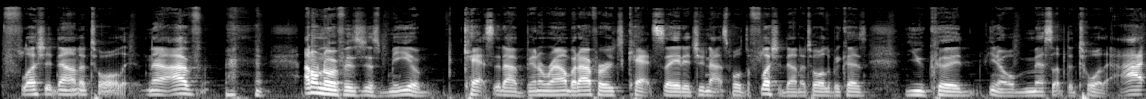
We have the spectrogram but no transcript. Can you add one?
flush it down the toilet. Now, I've, I don't know if it's just me or cats that I've been around, but I've heard cats say that you're not supposed to flush it down the toilet because you could, you know, mess up the toilet. I,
